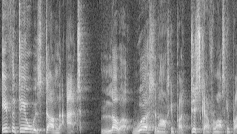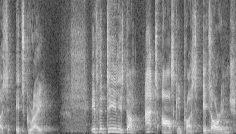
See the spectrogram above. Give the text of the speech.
If the deal was done at lower, worse than asking price, discount from asking price, it's grey. If the deal is done at asking price, it's orange.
